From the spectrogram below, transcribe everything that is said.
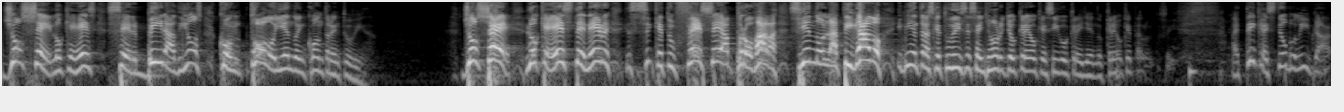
Yo sé lo que es servir a Dios con todo yendo en contra en tu vida. Yo sé lo que es tener que tu fe sea probada, siendo latigado, y mientras que tú dices, Señor, yo creo que sigo creyendo, creo que tal vez I think I still believe God.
